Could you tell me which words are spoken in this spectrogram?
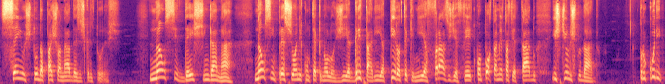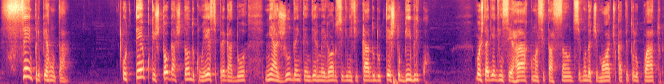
sem o estudo apaixonado das Escrituras. Não se deixe enganar. Não se impressione com tecnologia, gritaria, pirotecnia, frases de efeito, comportamento afetado, estilo estudado. Procure sempre perguntar: o tempo que estou gastando com esse pregador me ajuda a entender melhor o significado do texto bíblico. Gostaria de encerrar com uma citação de 2 Timóteo, capítulo 4,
